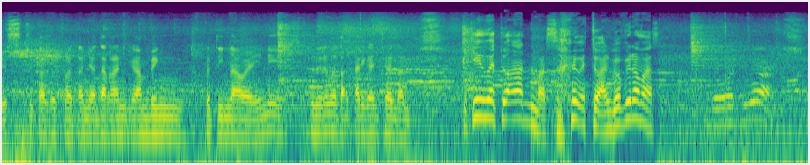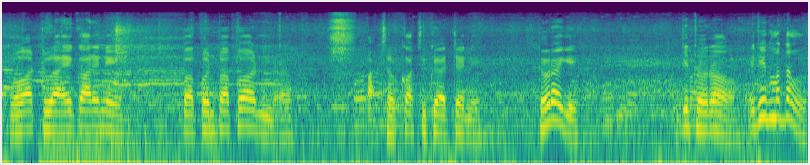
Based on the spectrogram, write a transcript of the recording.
Yes, kita kegiatan nyatakan kambing betina wae. ini sebenarnya tak tarikan jalan. Iki wedoan Mas, wedoan gue pira Mas? Bawa dua. Bawa dua ekor ini babon-babon Pak Joko juga ada nih Doro lagi ini Doro ini meteng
